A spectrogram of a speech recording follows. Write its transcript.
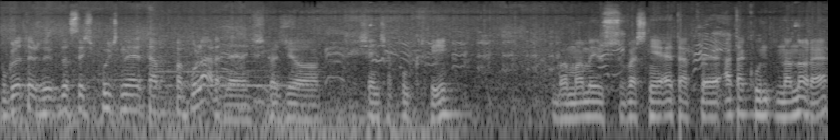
W ogóle to już jest dosyć późny etap fabularny, jeśli chodzi o księcia półkrwi. Bo mamy już właśnie etap e, ataku na norę.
